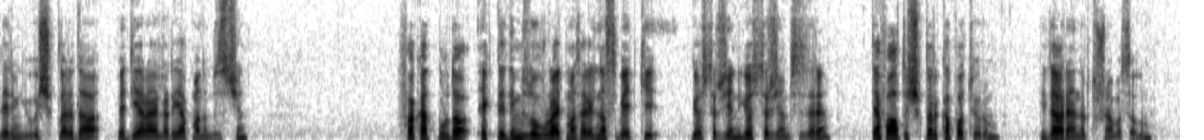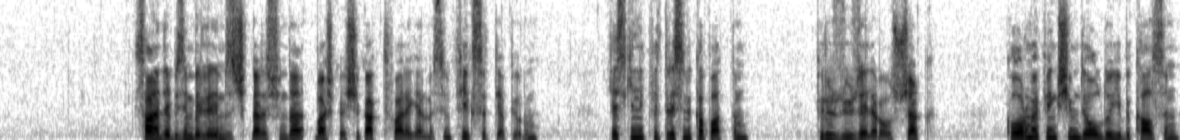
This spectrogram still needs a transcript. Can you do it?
dediğim gibi ışıkları da ve diğer ayarları yapmadığımız için. Fakat burada eklediğimiz override materyali nasıl bir etki göstereceğini göstereceğim sizlere. Default ışıkları kapatıyorum. Bir daha render tuşuna basalım. Sahnede bizim belirlediğimiz ışıklar dışında başka ışık aktif hale gelmesin. Fixed yapıyorum. Keskinlik filtresini kapattım. Pürüzlü yüzeyler oluşacak. Color mapping şimdi olduğu gibi kalsın.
